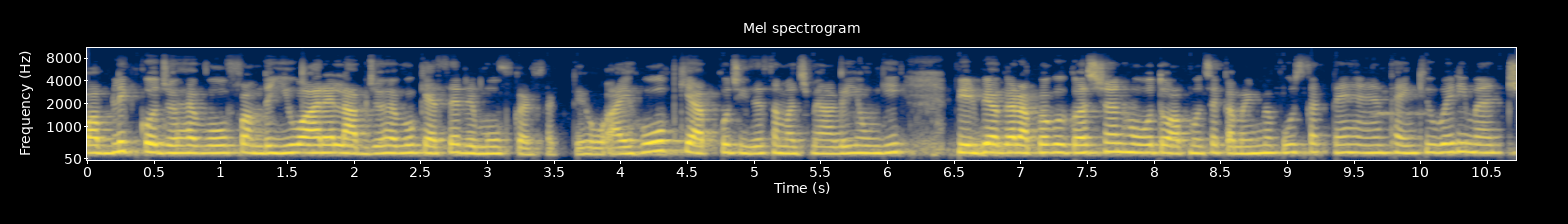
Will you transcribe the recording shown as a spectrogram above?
पब्लिक को जो है वो from the U R L आप जो है वो कैसे रिमूव कर सकते हो। आई होप कि आपको चीज़ें समझ में आ गई होंगी। फिर भी अगर आपका कोई क्वेश्चन हो तो आप मुझसे कमेंट में पूछ सकते हैं। थैंक यू वेरी मच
